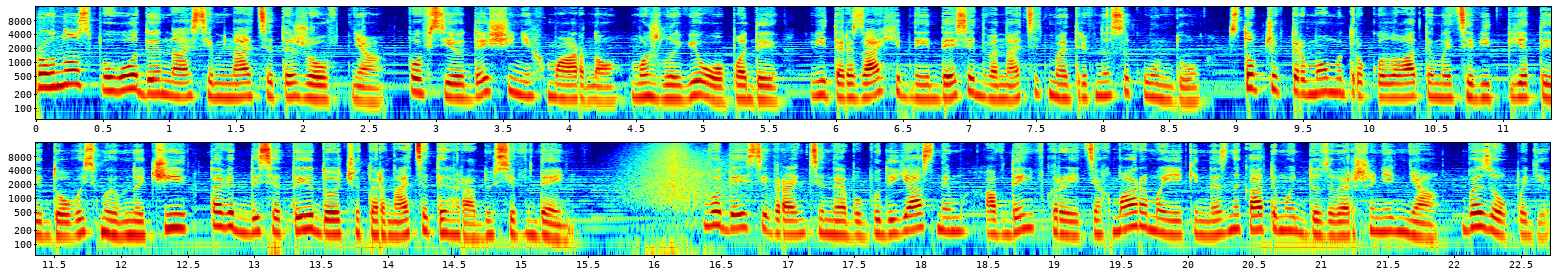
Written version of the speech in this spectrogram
Прогноз погоди на 17 жовтня. По всій Одещині хмарно, можливі опади. Вітер західний 10-12 метрів на секунду. Стопчик термометру коливатиметься від 5 до 8 вночі та від 10 до 14 градусів в день. В Одесі вранці небо буде ясним, а вдень вкриється хмарами, які не зникатимуть до завершення дня, без опадів.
